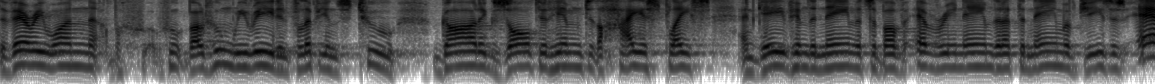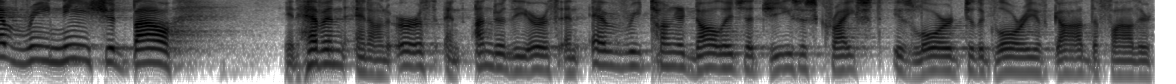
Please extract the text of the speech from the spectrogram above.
the very one about whom we read in Philippians 2 God exalted him to the highest place and gave him the name that's above every name, that at the name of Jesus every knee should bow in heaven and on earth and under the earth, and every tongue acknowledge that Jesus Christ is Lord to the glory of God the Father.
